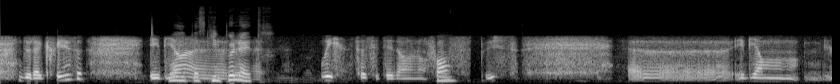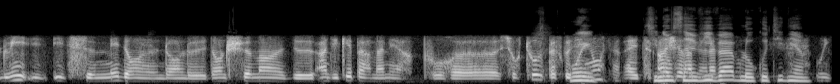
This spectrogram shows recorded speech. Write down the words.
de la crise, eh bien, Oui, parce qu'il peut l'être. Oui, ça c'était dans l'enfance Mm. plus. Euh, eh bien, lui, il, il se met dans, dans le dans le chemin de indiqué par ma mère pour euh, surtout parce que Oui. sinon ça va être Sinon, c'est invivable au quotidien. Oui,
